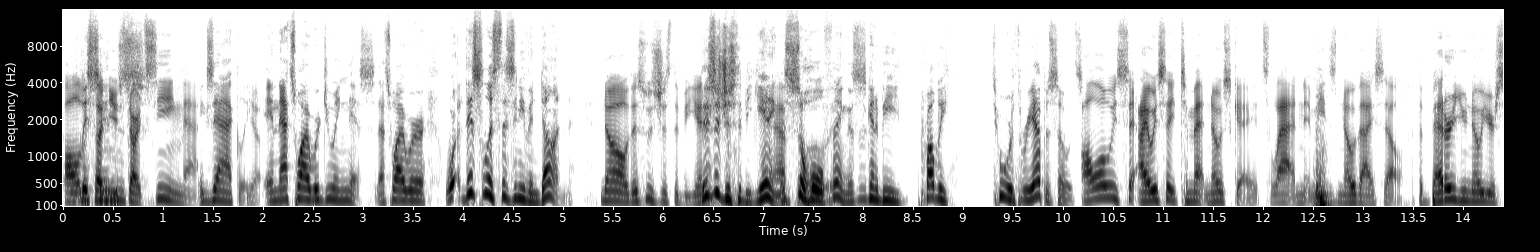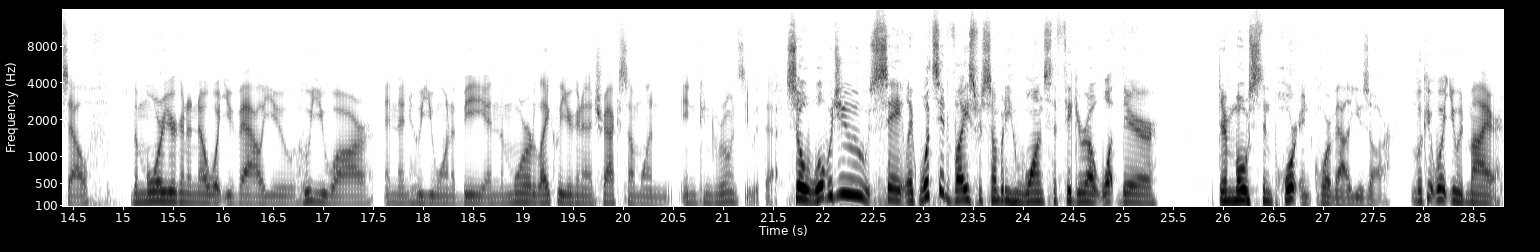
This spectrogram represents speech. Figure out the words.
All of a sudden, you start seeing that. exactly, Yep. and that's why we're doing this. That's why we're, we're this list isn't even done. No, this was just the beginning. This is just the beginning. This is the whole Absolutely. thing. This is going to be probably two or three episodes. I'll always say. I always say temet nosce. It's Latin. It means know thyself. The better you know yourself, the more you're going to know what you value, who you are, and then who you want to be, and the more likely you're going to attract someone in congruency with that. So, what would you say? Like, what's advice for somebody who wants to figure out what their their most important core values are? look at what you admire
